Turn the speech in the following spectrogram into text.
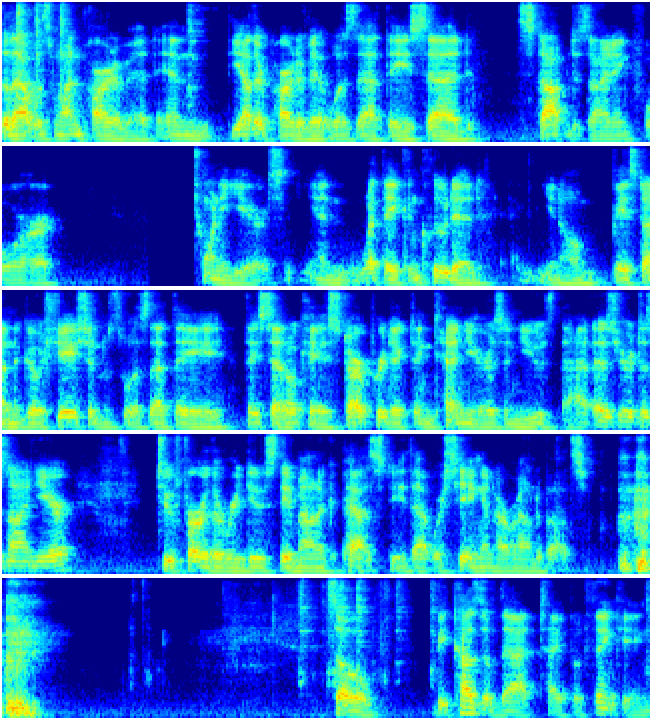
So that was one part of it. And the other part of it was that they said stop designing for 20 years. And what they concluded, you know, based on negotiations was that they they said, okay, start predicting 10 years and use that as your design year to further reduce the amount of capacity that we're seeing in our roundabouts. so because of that type of thinking,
